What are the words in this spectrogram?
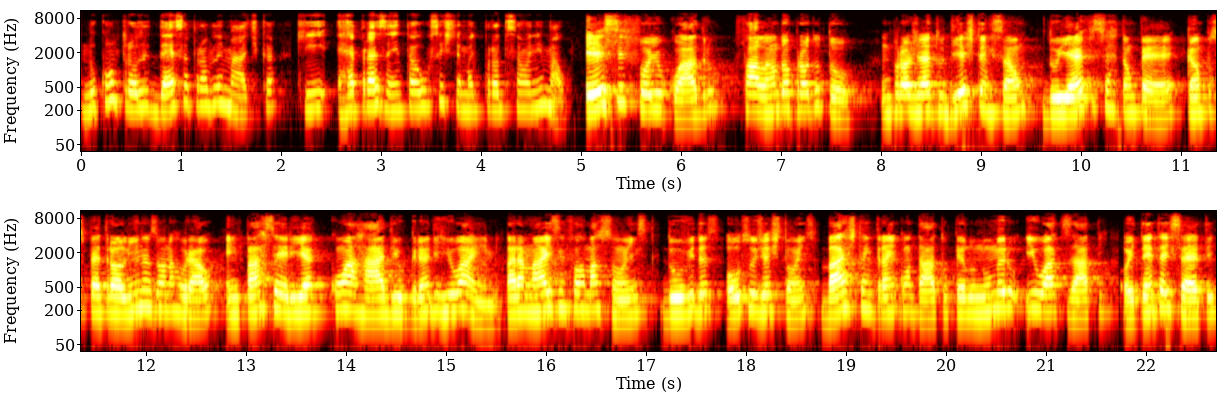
no controle dessa problemática que representa o sistema de produção animal. Esse foi o quadro Falando ao Produtor um projeto de extensão do IF Sertão PE, campus Petrolina Zona Rural, em parceria com a rádio Grande Rio AM. Para mais informações, dúvidas ou sugestões, basta entrar em contato pelo número e WhatsApp 87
